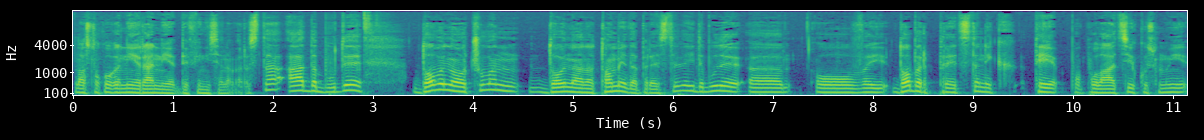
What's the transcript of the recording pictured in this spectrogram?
na osnovu koga nije ranije definisana vrsta, a da bude dovoljno očuvan, dovoljno anatomije da predstavlja i da bude uh, ovaj, dobar predstavnik te populacije koju smo mi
